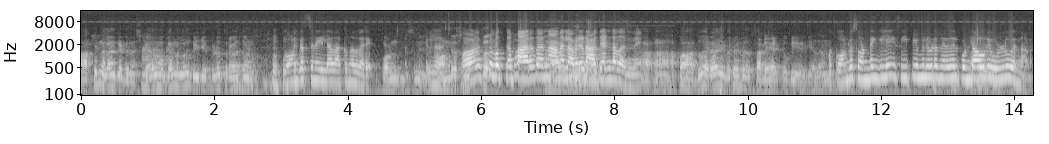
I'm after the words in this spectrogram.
പാർട്ടി നിലനിൽക്കട്ടെ നശിക്കാതെ നോക്കാന്നുള്ളത് ബി ജെ പിയുടെ ഉത്തരവാദിത്തമാണ്. കോൺഗ്രസിനെ ഇല്ലാതാക്കുന്നത് വരെ. കോൺഗ്രസിനില്ല. കോൺഗ്രസ് കോൺഗ്രസ് മുക്ത ഭാരതം എന്നാണല്ലോ അവരുടെ അജണ്ട തന്നെ. അപ്പൊ അതുവരെ ഇവരൊരു തടയായിട്ട് ഉപയോഗിക്കുക. അതാണ് കോൺഗ്രസ് ഉണ്ടെങ്കിലേ സി പി എമ്മിനൂടെ നിലനിൽപ്പ് ഉണ്ടാവുകയുള്ളൂ എന്നാണ്.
